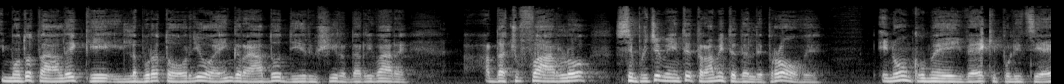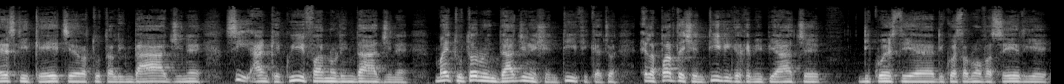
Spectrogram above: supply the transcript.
in modo tale che il laboratorio è in grado di riuscire ad arrivare ad acciuffarlo semplicemente tramite delle prove e non come i vecchi polizieschi che c'era tutta l'indagine. Sì, anche qui fanno l'indagine, ma è tutta un'indagine scientifica, cioè è la parte scientifica che mi piace di, questi, eh, di questa nuova serie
